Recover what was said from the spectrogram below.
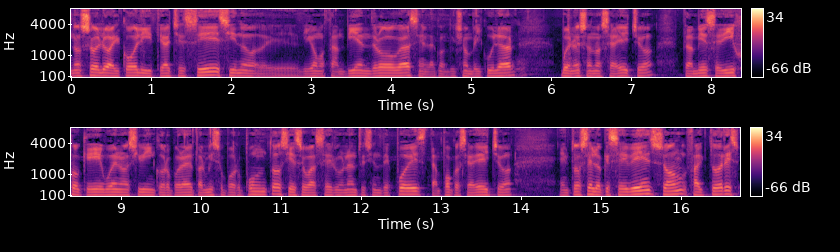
no solo alcohol y THC, sino, eh, digamos, también drogas en la conducción vehicular bueno, eso no se ha hecho. También se dijo que, bueno, se iba a incorporar el permiso por puntos y eso va a ser un antes y un después. Tampoco se ha hecho. Entonces lo que se ven son factores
